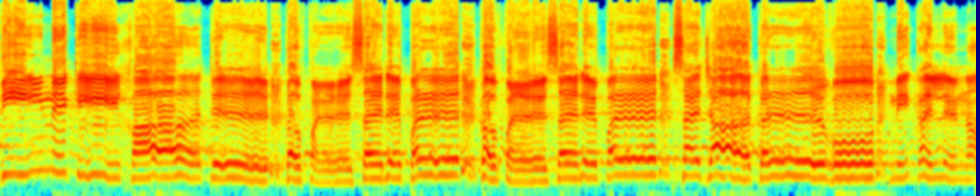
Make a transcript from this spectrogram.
दीन की खात। कफन सर पर कफन सर पर सजा कर वो निकलना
